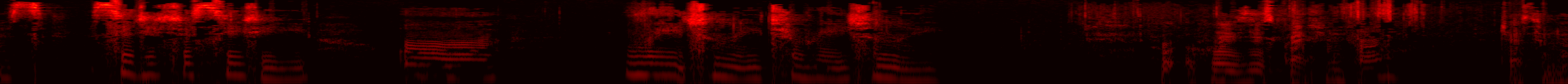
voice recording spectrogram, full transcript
as city to city or regionally to regionally. Who, is this question for? Just to know.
